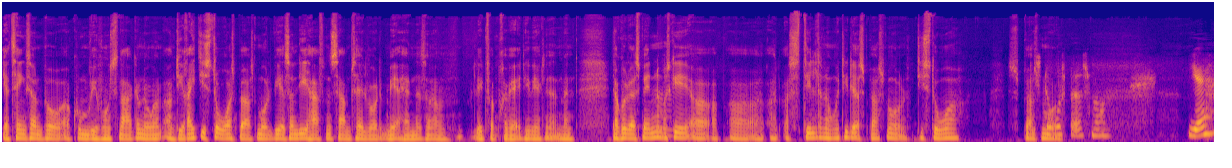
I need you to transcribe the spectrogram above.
jeg tænkte sådan på, at kunne vi kunne snakke om, nogle, om de rigtig store spørgsmål. Vi har sådan lige haft en samtale, hvor det mere handler sådan om lidt for privat i virkeligheden, men der kunne det være spændende Mhm. måske at, at, at, at, stille dig nogle af de der spørgsmål, de store spørgsmål. Store spørgsmål. Ja,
